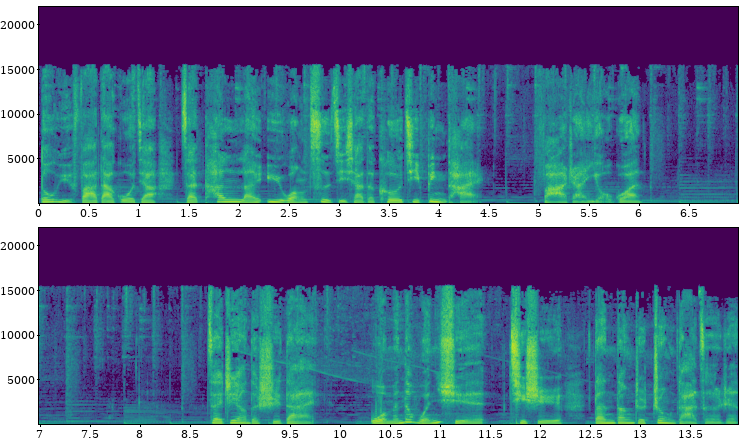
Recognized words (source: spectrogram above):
都与发达国家在贪婪欲望刺激下的科技病态发展有关。在这样的时代，我们的文学其实担当着重大责任。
